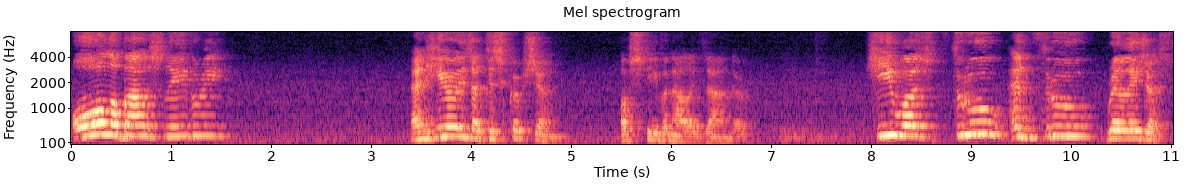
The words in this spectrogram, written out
all about slavery? And here is a description of Stephen Alexander. He was through and through religious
